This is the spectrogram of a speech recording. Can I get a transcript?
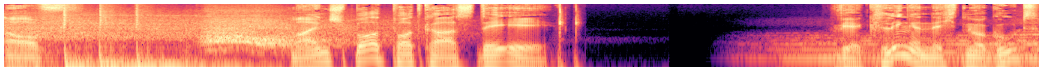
auf mein Sportpodcast.de. Wir klingen nicht nur gut,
